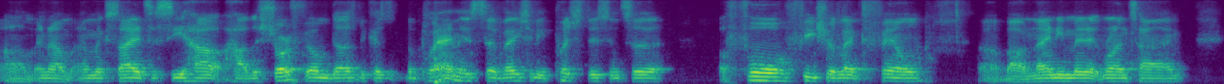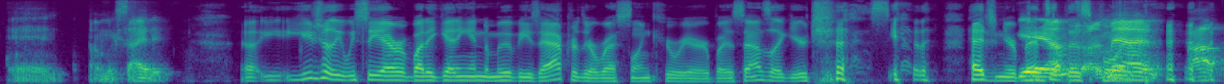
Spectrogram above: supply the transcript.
um, and I'm, I'm excited to see how how the short film does because the plan is to eventually push this into a full feature length film, uh, about 90 minute runtime, and I'm excited. Uh, usually we see everybody getting into movies after their wrestling career, but it sounds like you're just hedging your bets yeah, at this point. Man, I,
